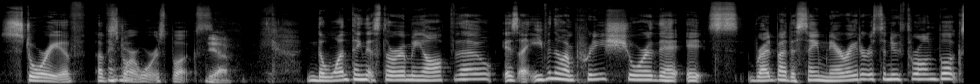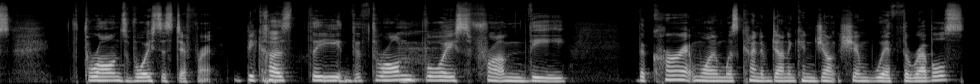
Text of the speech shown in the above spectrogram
story of, of mm-hmm. Star Wars books. Yeah. The one thing that's throwing me off though is even though I'm pretty sure that it's read by the same narrator as the new Thrawn books, Thrawn's voice is different because the the Thrawn voice from the the current one was kind of done in conjunction with the Rebels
